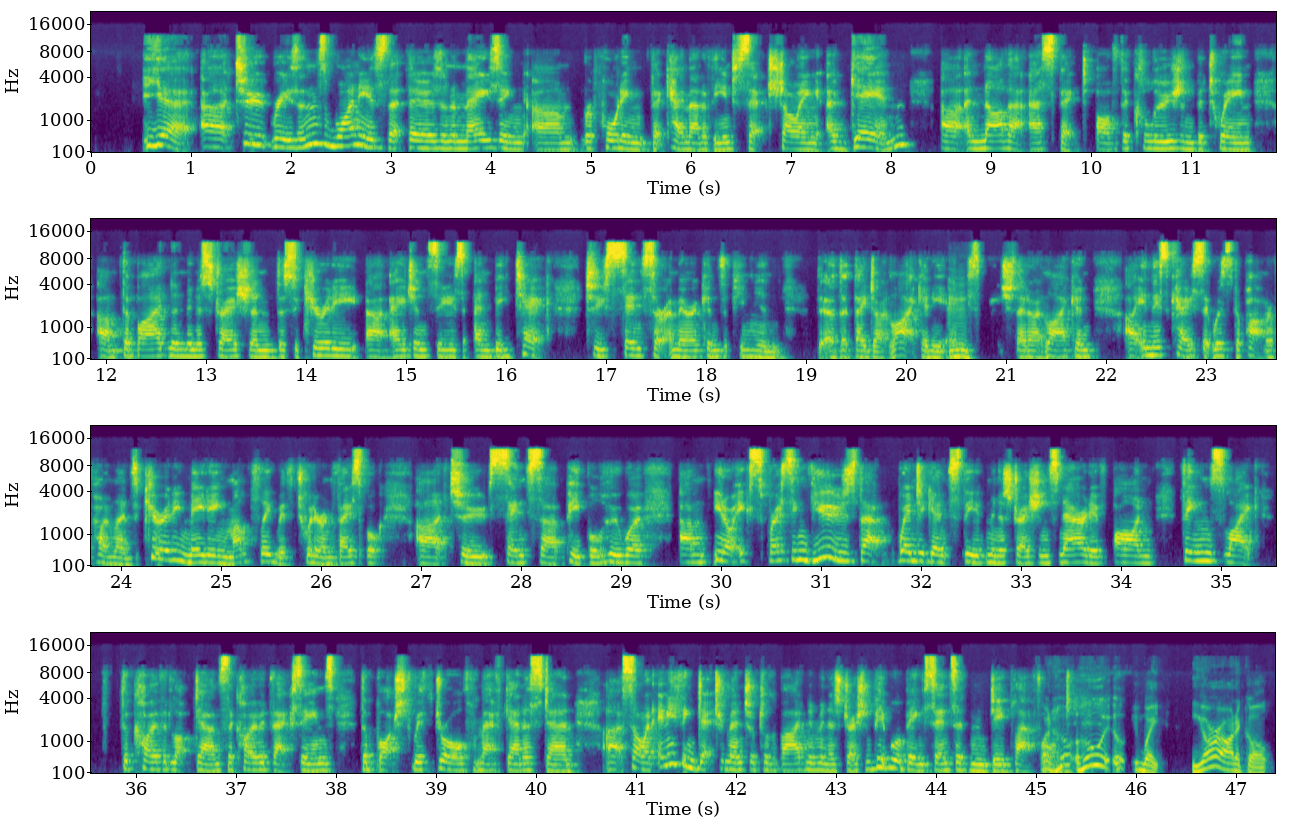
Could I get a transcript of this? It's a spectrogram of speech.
Yeah, uh, two reasons. One is that there's an amazing um, reporting that came out of The Intercept showing again uh, another aspect of the collusion between um, the Biden administration, the security uh, agencies, and big tech to censor Americans' opinion that they don't like, any, any speech they don't like. And uh, in this case, it was Department of Homeland Security meeting monthly with Twitter and Facebook uh, to censor people who were, um, you know, expressing views that went against the administration's narrative on things like the COVID lockdowns, the COVID vaccines, the botched withdrawal from Afghanistan, uh, so on. Anything detrimental to the Biden administration, people were being censored and But deplatformed. who, who, wait, your article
